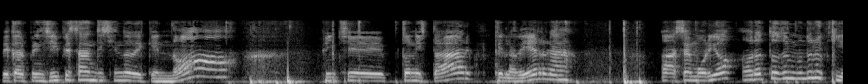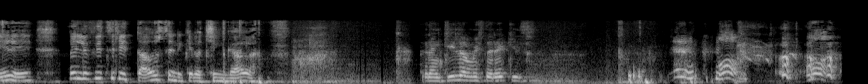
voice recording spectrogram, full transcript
De que al principio estaban diciendo de que no, pinche Tony Stark, que la verga. Ah, se murió, ahora todo el mundo lo quiere. Ay, le fui usted ni que la chingada. Tranquilo, Mr. X. No, no,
